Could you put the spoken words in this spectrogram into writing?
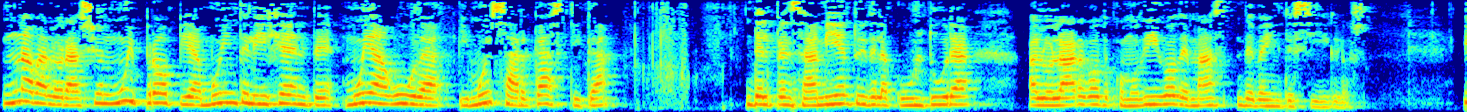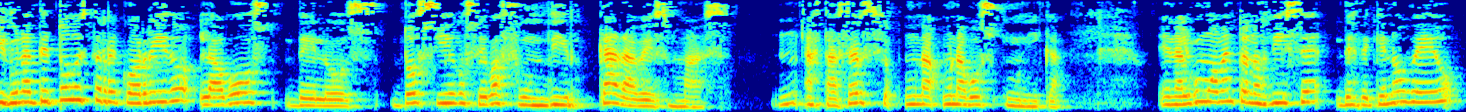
una valoración muy propia, muy inteligente, muy aguda y muy sarcástica del pensamiento y de la cultura a lo largo, como digo, de más de 20 siglos. Y durante todo este recorrido, la voz de los dos ciegos se va a fundir cada vez más, hasta hacerse una, una voz única. En algún momento nos dice, desde que no veo,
